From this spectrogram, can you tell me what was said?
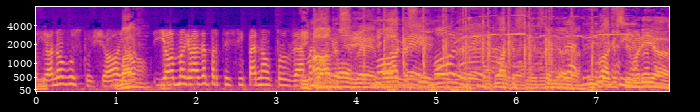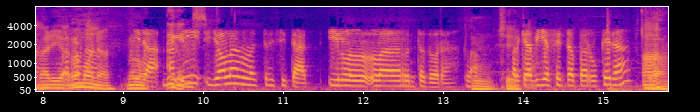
no. jo no busco això. Va. Jo, jo m'agrada participar en el programa. I Ah, clar que sí, i clar que bé, sí. molt bé. I clar que sí, Maria. I clar que sí, Maria. Maria, Ramona. No. Mira, a mi, jo l'electricitat i la, la rentadora, Clar. Mm, sí. perquè havia fet de perruquera, Ah,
